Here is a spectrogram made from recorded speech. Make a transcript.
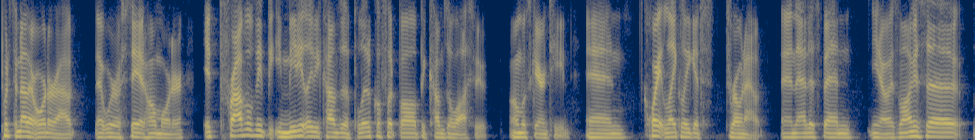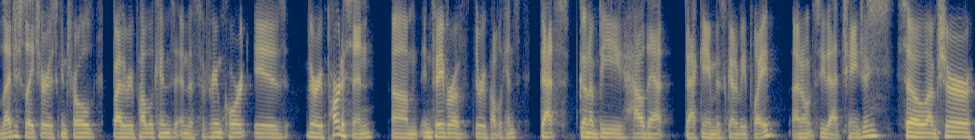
puts another order out that we're a stay-at-home order, it probably immediately becomes a political football, becomes a lawsuit, almost guaranteed, and quite likely gets thrown out. And that has been, you know, as long as the legislature is controlled by the Republicans and the Supreme Court is very partisan um, in favor of the Republicans, that's going to be how that that game is going to be played. I don't see that changing. So I'm sure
